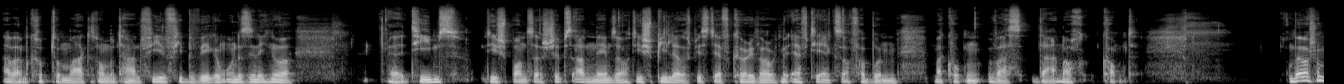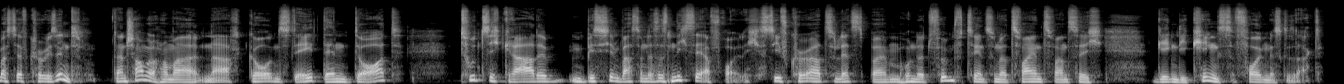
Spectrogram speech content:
Aber im Kryptomarkt ist momentan viel, viel Bewegung. Und es sind nicht nur äh, Teams, die Sponsorships annehmen, sondern auch die Spieler. Das Spiel Steph Curry war mit FTX auch verbunden. Mal gucken, was da noch kommt. Und wenn wir schon bei Steph Curry sind, dann schauen wir doch nochmal nach Golden State, denn dort tut sich gerade ein bisschen was und das ist nicht sehr erfreulich. Steve Kerr hat zuletzt beim 115 zu 122 gegen die Kings Folgendes gesagt.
